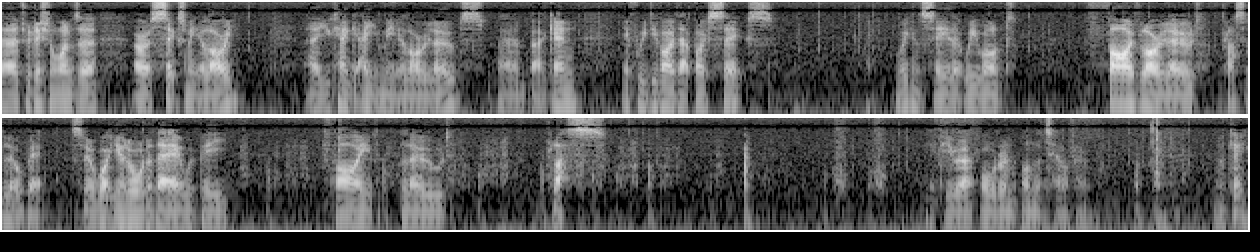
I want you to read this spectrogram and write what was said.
the traditional ones are, are a 6 metre lorry. Uh, you can get 8 metre lorry loads, um, but again, if we divide that by 6, we can see that we want 5 lorry load plus a little bit. So what you'd order there would be 5 load plus if you are ordering on the telephone. Okay.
